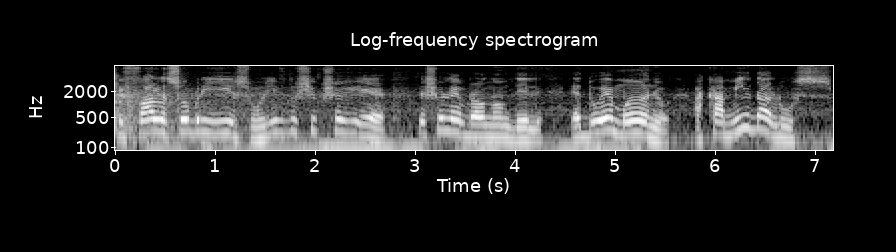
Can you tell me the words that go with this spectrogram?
que fala sobre isso, um livro do Chico Xavier. Deixa eu lembrar o nome dele. É do Emmanuel, A Caminho da Luz.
